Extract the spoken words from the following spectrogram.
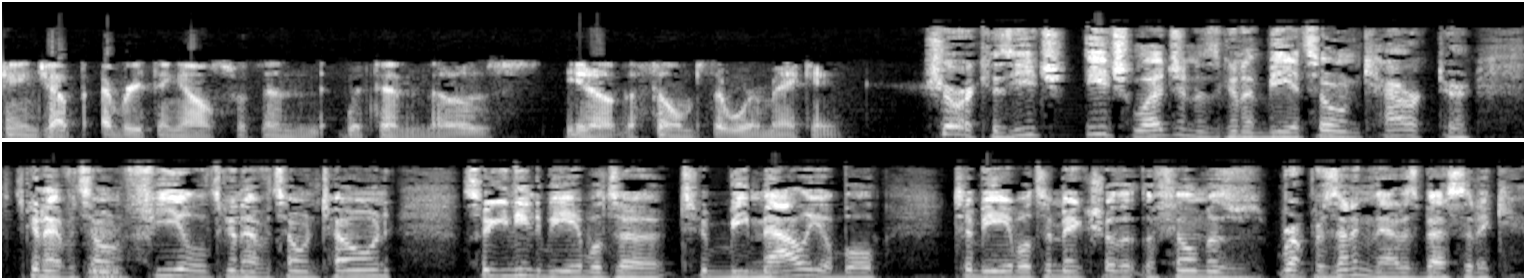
change up everything else within within those you know the films that we're making. Sure, because each each legend is going to be its own character. It's going to have its own mm. feel. It's going to have its own tone. So you need to be able to to be malleable to be able to make sure that the film is representing that as best that it can.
